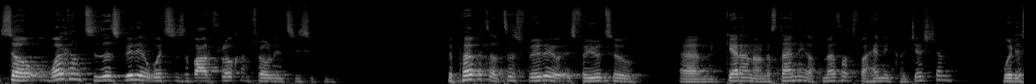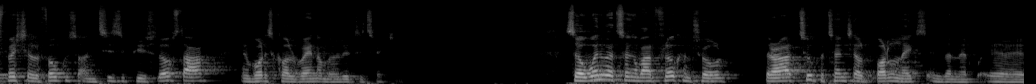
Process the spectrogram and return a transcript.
So welcome to this video which is about flow control in TCP. The purpose of this video is for you to um, get an understanding of methods for handling congestion with a special focus on TCP slow start and what is called random early detection. So when we're talking about flow control, there are two potential bottlenecks in the network uh,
